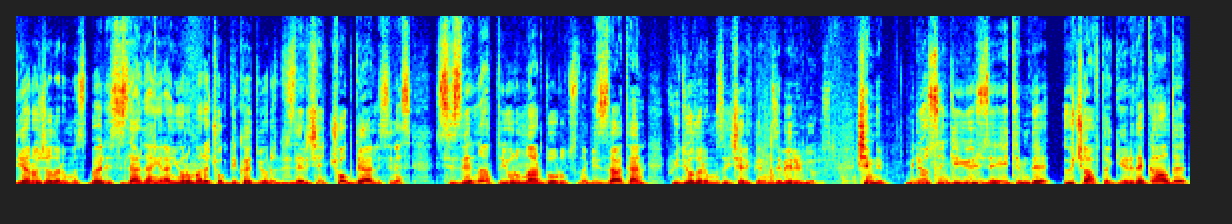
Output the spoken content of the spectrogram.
diğer hocalarımız böyle sizlerden gelen yorumlara çok dikkat ediyoruz. Bizler için çok değerlisiniz. Sizlerin attığı yorumlar doğrultusunda biz zaten videolarımızı, içeriklerimizi belirliyoruz. Şimdi biliyorsun ki yüz yüze eğitimde 3 hafta geride kaldı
